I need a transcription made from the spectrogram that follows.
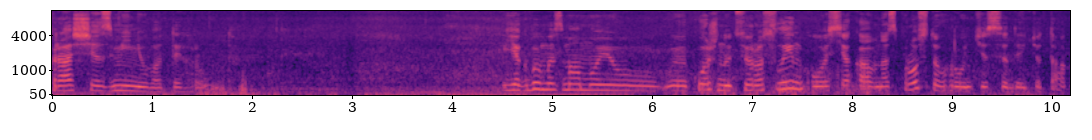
краще змінювати ґрунт. якби ми з мамою е, кожну цю рослинку, ось яка в нас просто в ґрунті сидить, отак.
